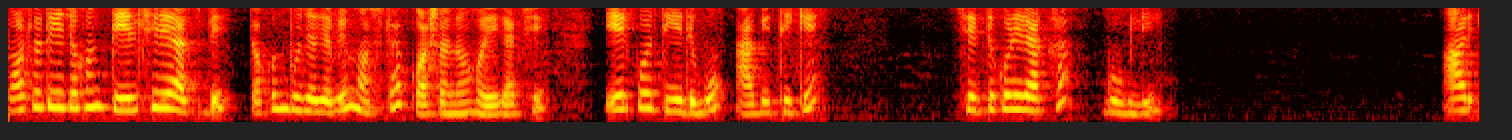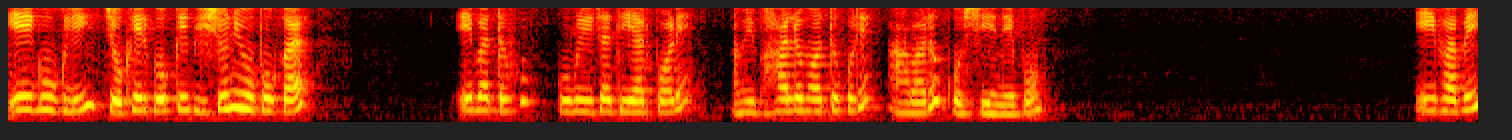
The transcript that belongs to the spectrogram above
মশলা থেকে যখন তেল ছেড়ে আসবে, তখন বোঝা যাবে মশলা কষানো হয়ে গেছে। এরপর দিয়ে দেব আগে থেকে সেদ্ধ করে রাখা গুগলি। আর এই গুগলি চোখের পক্ষে ভীষণই উপকার। এবার দেখো গুগলিটা দেওয়ার পরে আমি ভালো মতো করে আবারও কষিয়ে নেব। এইভাবেই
